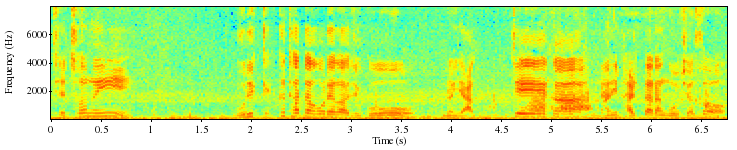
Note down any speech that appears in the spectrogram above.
제천이 물이 깨끗하다고 그래가지고 이런 약재가 많이 발달한 곳이어서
